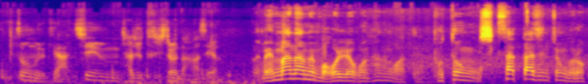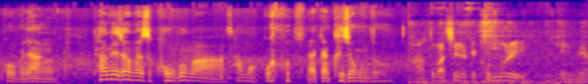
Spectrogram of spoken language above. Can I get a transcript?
보통 이렇게 아침 자주 드시러 나가세요? 웬만하면 먹으려고는 하는 것 같아요. 보통 식사까진 좀 그렇고 그냥 편의점에서 고구마 사 먹고 약간 그 정도. 아 또 마침 이렇게 건물이 이렇게 있네요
